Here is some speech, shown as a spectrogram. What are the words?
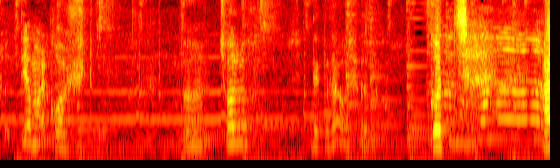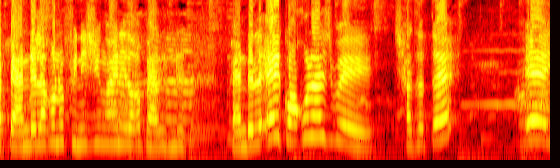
সত্যি আমার কষ্ট। চলো, দেখতে থাকো, সাথে করছে। আর প্যান্ডেল এখনও ফিনিশিং হয়নি, দেখো প্যান্ডেল প্যান্ডেল, এই কখন আসবে? সাজাতে? এই,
